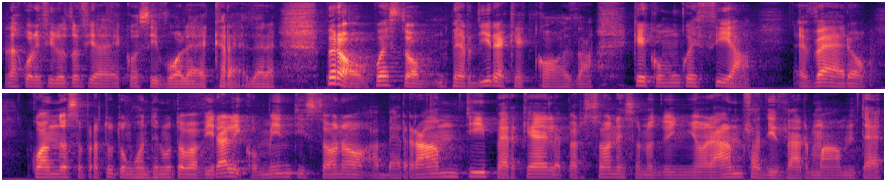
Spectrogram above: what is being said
da quale filosofia ecco si vuole credere. Però questo per dire che cosa? Che comunque sia, è vero, quando soprattutto un contenuto va virale i commenti sono aberranti perché le persone sono di ignoranza disarmante,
